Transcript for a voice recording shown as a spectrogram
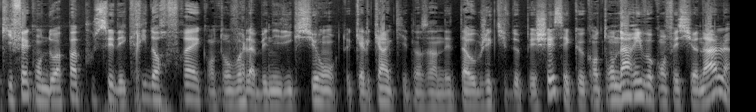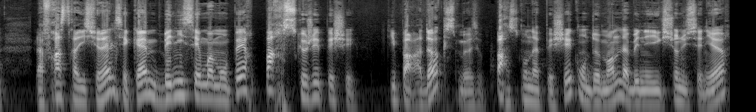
qui fait qu'on ne doit pas pousser des cris d'orfraie quand on voit la bénédiction de quelqu'un qui est dans un état objectif de péché, c'est que quand on arrive au confessionnal, la phrase traditionnelle, c'est quand même bénissez-moi mon Père parce que j'ai péché. Petit paradoxe, mais parce qu'on a péché qu'on demande la bénédiction du Seigneur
